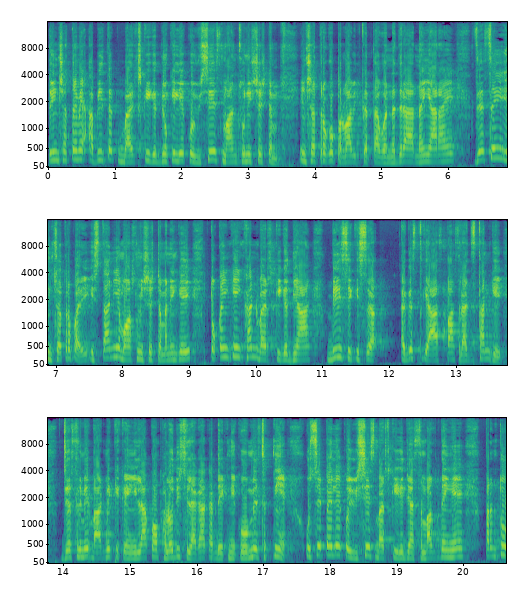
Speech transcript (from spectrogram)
तो इन क्षेत्रों में अभी तक बारिश की गतियों के लिए कोई विशेष मानसूनी सिस्टम इन क्षेत्रों को प्रभावित करता हुआ नज़र आ नहीं आ रहा है। जैसे ही इन क्षेत्रों पर स्थानीय मौसमी सिस्टम बनेंगे तो कहीं कहीं खंड बारिश की गतियाँ बीस, इक्कीस अगस्त के आसपास राजस्थान के जैसलमेर, बाड़मेर के कई इलाकों फलोदी से लगाकर देखने को मिल सकती है। उससे पहले कोई विशेष बारिश की संभावित नहीं है, परंतु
